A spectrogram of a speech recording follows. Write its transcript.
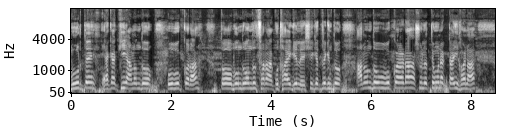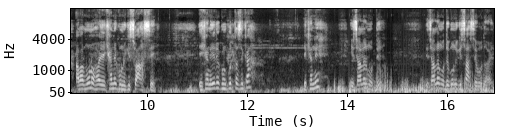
মুহূর্তে, একাকী আনন্দ উপভোগ করা। তো বন্ধুবান্ধব ছাড়া কোথায় গেলে, সেক্ষেত্রে কিন্তু আনন্দ উপভোগ করাটা আসলে তেমন একটাই হয় না। আমার মনে হয় এখানে কোনো কিছু আছে। এখানে এরকম করতেছে কা? এখানে? এই জালের মধ্যে? এই জালের মধ্যে কোনো কিছু আছে বোধ হয়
